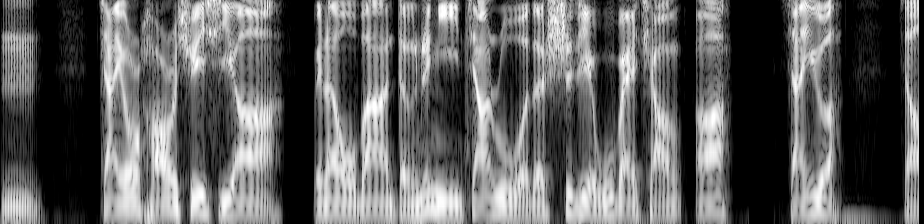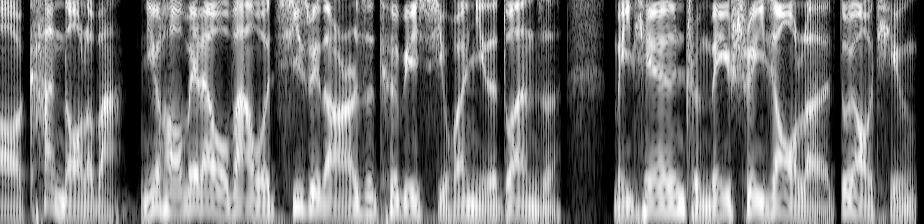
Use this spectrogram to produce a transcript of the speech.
嗯，加油，好好学习啊！未来欧巴等着你加入我的世界五百强啊！下一个叫看到了吧？你好，未来欧巴，我七岁的儿子特别喜欢你的段子，每天准备睡觉了都要听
